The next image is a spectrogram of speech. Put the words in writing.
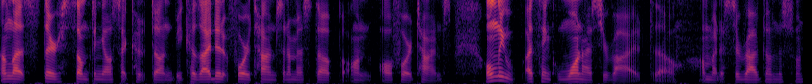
unless there's something else I could have done because I did it four times and I messed up on all four times. Only I think one I survived though. I might have survived on this one.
